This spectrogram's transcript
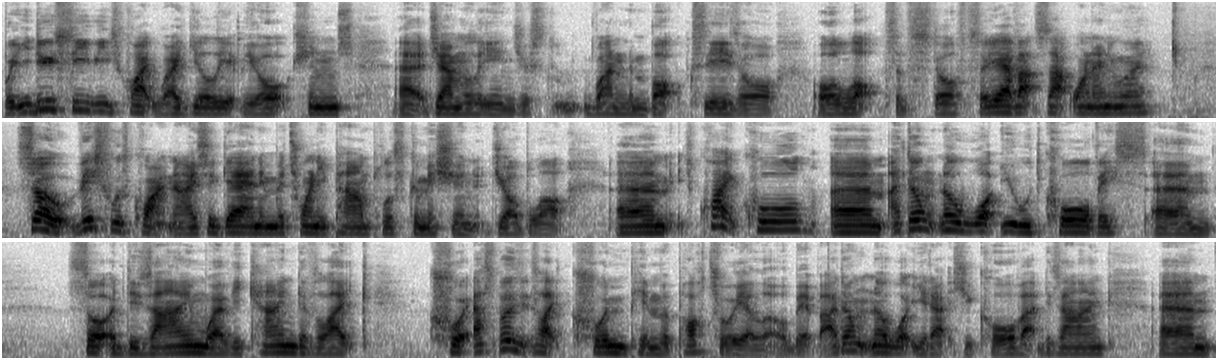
But you do see these quite regularly at the auctions, uh, generally in just random boxes or, or lots of stuff. So yeah, that's that one anyway. So this was quite nice, again in the £20 plus commission job lot. Um, it's quite cool. Um, I don't know what you would call this um, sort of design where they kind of like, I suppose it's like crimping the pottery a little bit, but I don't know what you'd actually call that design. Um,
